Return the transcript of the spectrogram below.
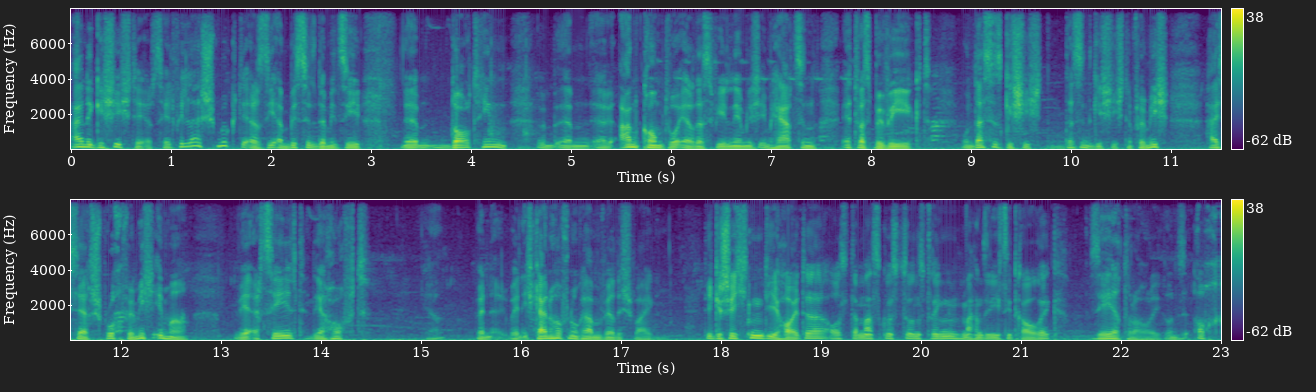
eine Geschichte erzählt. Vielleicht schmückte er sie ein bisschen, damit sie ähm, dorthin ähm, äh, ankommt, wo er das will, nämlich im Herzen etwas bewegt. Und das ist Geschichten. Das sind Geschichten. Für mich heißt der Spruch für mich immer, Wer erzählt, der hofft. Ja? Wenn, wenn ich keine Hoffnung habe, werde ich schweigen. Die Geschichten, die heute aus Damaskus zu uns dringen, machen Sie Sie traurig? Sehr traurig und auch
